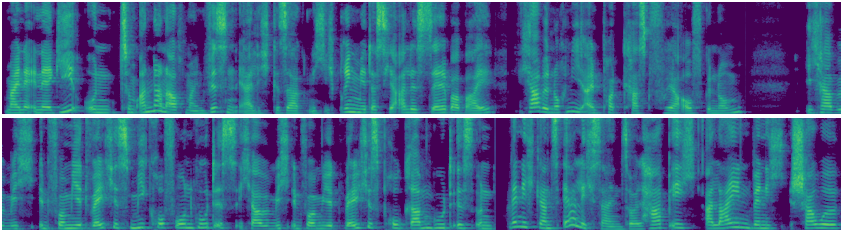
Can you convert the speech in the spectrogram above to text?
meine Energie und zum anderen auch mein Wissen, ehrlich gesagt nicht. Ich bringe mir das hier alles selber bei. Ich habe noch nie einen Podcast vorher aufgenommen. Ich habe mich informiert, welches Mikrofon gut ist. Ich habe mich informiert, welches Programm gut ist. Und wenn ich ganz ehrlich sein soll, habe ich allein, wenn ich schaue,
